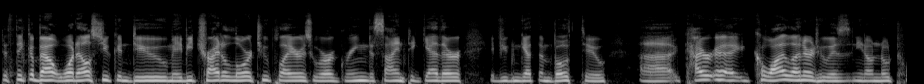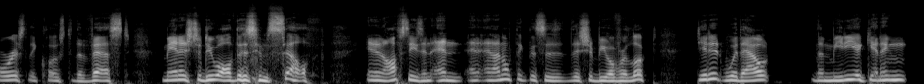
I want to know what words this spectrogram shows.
to think about what else you can do. Maybe try to lure two players who are agreeing to sign together if you can get them both to. Uh, Kyrie, uh, Kawhi Leonard, who is you know notoriously close to the vest, managed to do all this himself in an offseason. and and and I don't think this is this should be overlooked. Did it without the media getting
